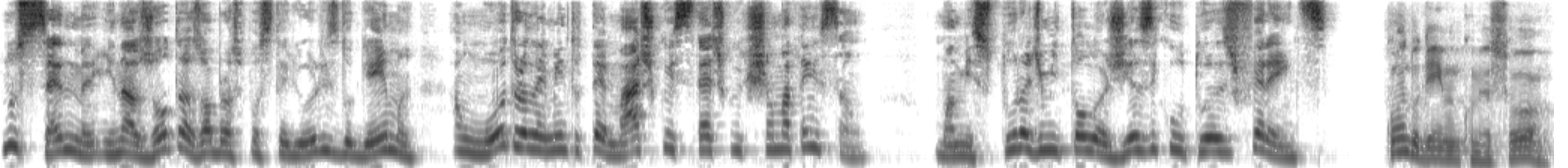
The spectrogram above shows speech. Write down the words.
No Sandman e nas outras obras posteriores do Gaiman, há um outro elemento temático e estético que chama a atenção: uma mistura de mitologias e culturas diferentes. Quando o Gaiman começou,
